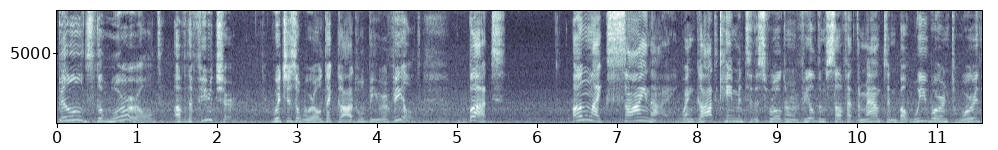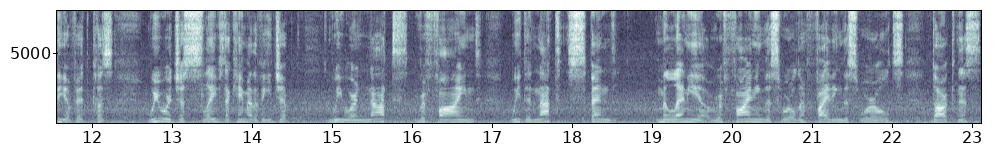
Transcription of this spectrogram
builds the world of the future, which is a world that God will be revealed. But unlike Sinai, when God came into this world and revealed himself at the mountain, but we weren't worthy of it because we were just slaves that came out of Egypt, we were not refined, we did not spend millennia refining this world and fighting this world's darkness.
